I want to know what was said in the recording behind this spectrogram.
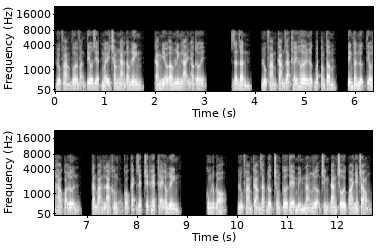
lục phàm vừa vặn tiêu diệt mấy trăm ngàn âm linh, càng nhiều âm linh lại nhào tới. Dần dần, lục phàm cảm giác thấy hơi lực bất tòng tâm, tinh thần lực tiêu hao quá lớn, căn bản là không có cách giết chết hết thể âm linh. Cùng lúc đó, lục phàm cảm giác được trong cơ thể mình năng lượng chính đang trôi qua nhanh chóng,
